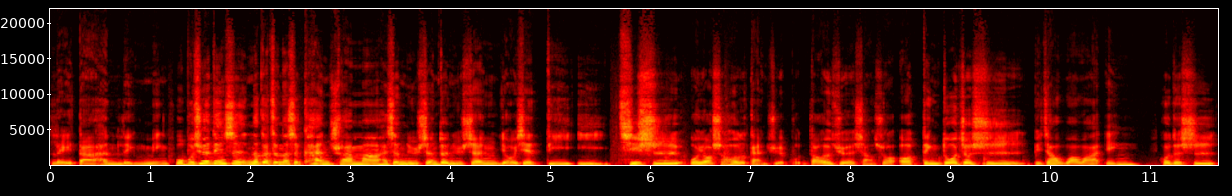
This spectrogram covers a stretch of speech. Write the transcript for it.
雷达很灵敏。我不确定是那个真的是看。穿吗？还是女生对女生有一些敌意？其实我有时候都感觉不到，就觉得想说，哦，顶多就是比较娃娃音，或者是。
